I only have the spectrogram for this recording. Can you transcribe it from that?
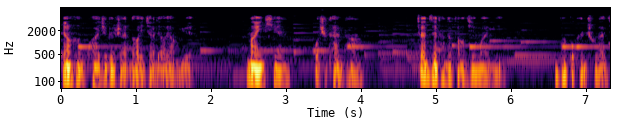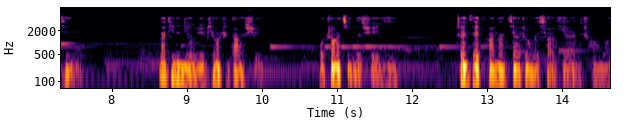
样很快就被转到一家疗养院。那一天我去看他，站在他的房间外面，但他不肯出来见我。那天的纽约飘着大雪，我抓紧了雪衣，站在他那家中的小铁栏的窗外，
